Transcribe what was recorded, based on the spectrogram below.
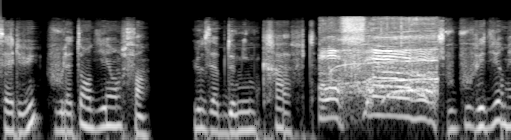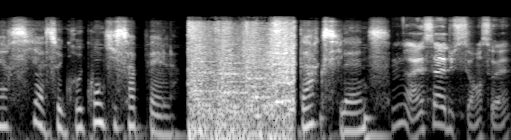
Salut, vous l'attendiez enfin. Le zap de Minecraft. Enfin Vous pouvez dire merci à ce gros con qui s'appelle Dark Silence. Ouais, ça a du sens, ouais.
